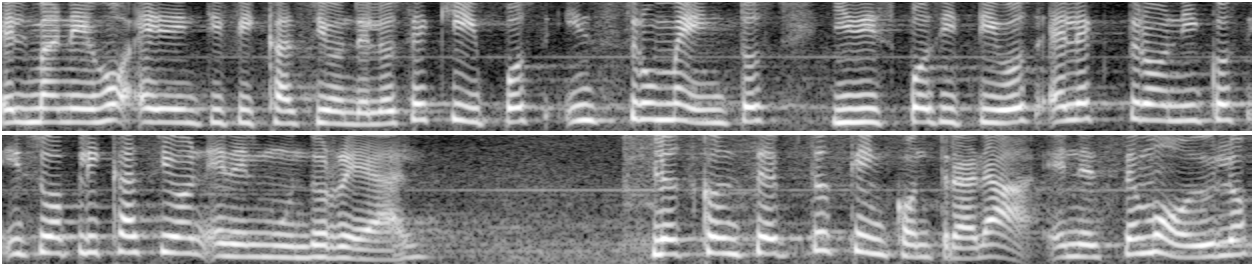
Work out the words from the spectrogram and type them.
el manejo e identificación de los equipos, instrumentos y dispositivos electrónicos y su aplicación en el mundo real. Los conceptos que encontrará en este módulo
